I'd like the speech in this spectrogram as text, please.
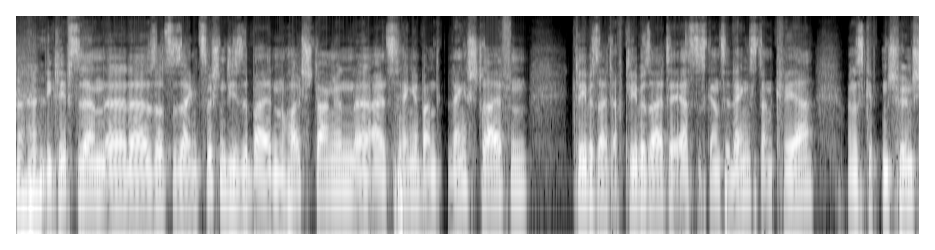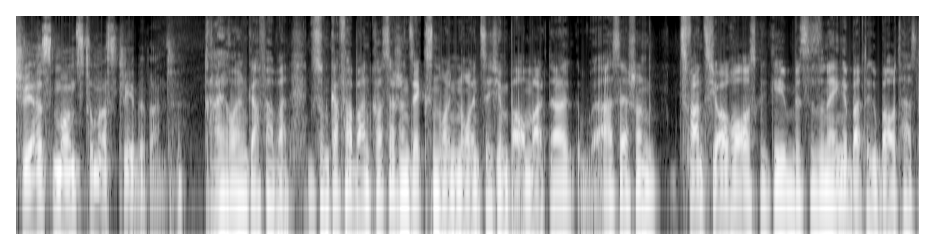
Aha. Die klebst du dann äh, da sozusagen zwischen diese beiden Holzstangen äh, als Hängeband Längsstreifen. Klebeseite auf Klebeseite, erst das Ganze längs, dann quer. Und es gibt ein schön schweres Monstrum aus Klebeband. Drei Rollen Gafferband. So ein Gafferband kostet ja schon 6,99 im Baumarkt. Da hast du ja schon 20 Euro ausgegeben, bis du so eine Hängebatte gebaut hast.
